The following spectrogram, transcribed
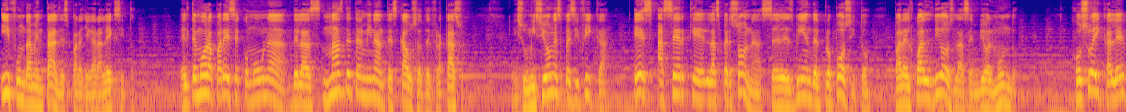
y fundamentales para llegar al éxito. El temor aparece como una de las más determinantes causas del fracaso y su misión específica es hacer que las personas se desvíen del propósito para el cual Dios las envió al mundo. Josué y Caleb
